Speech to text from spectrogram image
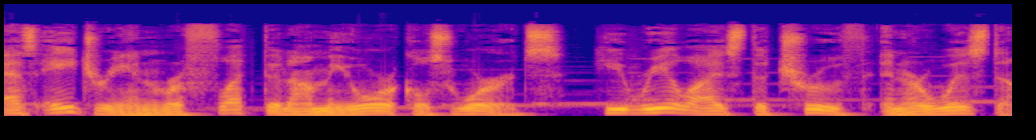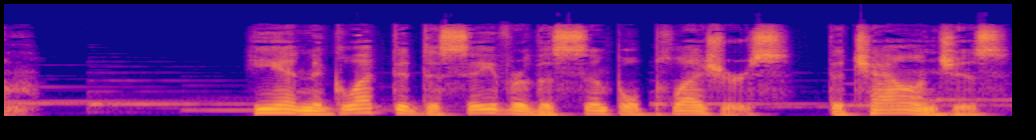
As Adrian reflected on the oracle's words, he realized the truth in her wisdom. He had neglected to savor the simple pleasures, the challenges,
